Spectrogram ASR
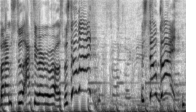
But I'm still active everywhere else. We're still good! We're still good!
